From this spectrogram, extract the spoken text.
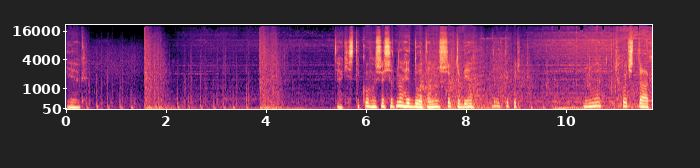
Так. Так, із такого щось одна гедота, ну щоб тобі. Дай ти. Ну, хоч так.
